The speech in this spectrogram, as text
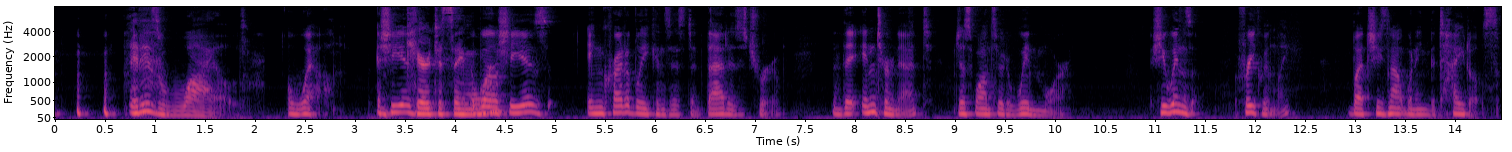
it is wild. well she is Care to say more? Well, she is incredibly consistent. That is true. The internet just wants her to win more. She wins frequently, but she's not winning the titles,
